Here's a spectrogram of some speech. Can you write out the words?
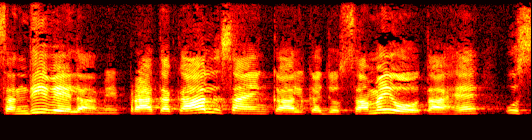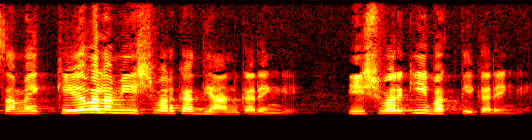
संधि वेला में, प्रातःकाल, सायंकाल का जो समय होता है, उस समय केवल हम ईश्वर का ध्यान करेंगे। ईश्वर की भक्ति करेंगे।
